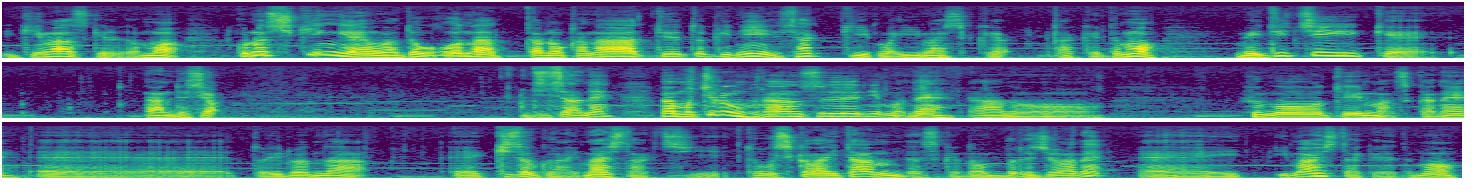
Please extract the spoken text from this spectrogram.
行きますけれどもこの資金源はどこだったのかなっていう時にさっきも言いましたけれどもメディチ家なんですよ。実はね、まあ、もちろんフランスにもねあの富豪といいますかね、えー、といろんな、貴族がいましたし投資家はいたんですけどブルジョはね、えー、いましたけれども、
